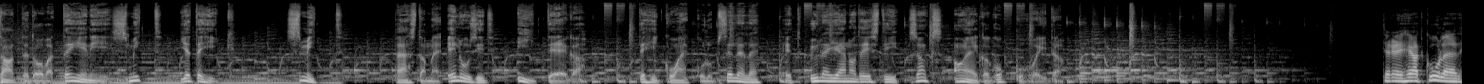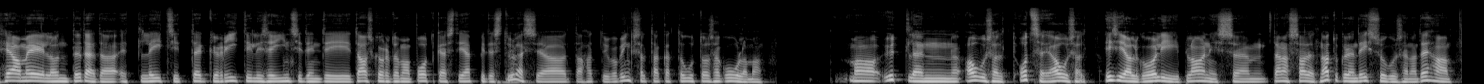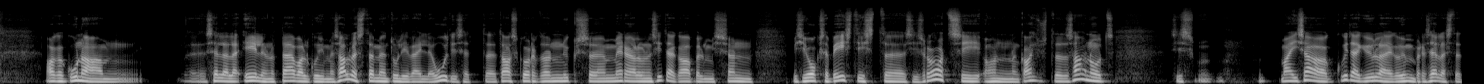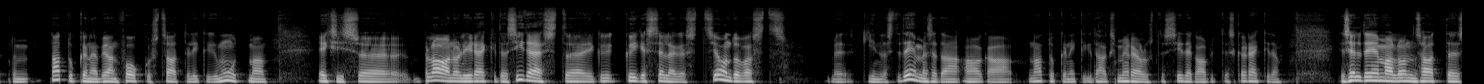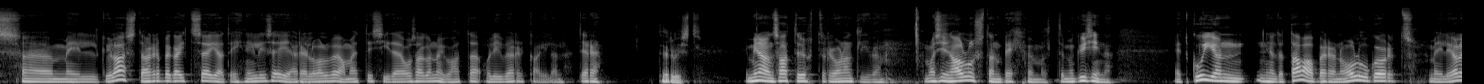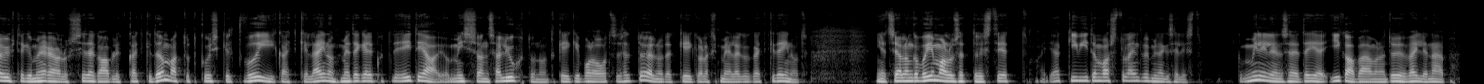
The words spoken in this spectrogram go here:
saate toovad teieni SMIT ja TEHIK. SMIT, päästame elusid IT-ga. TEHIK-u aeg kulub sellele, et ülejäänud Eesti saaks aega kokku hoida tere, head kuulajad, hea meel on tõdeda, et leidsite kriitilise intsidendi taas kord oma podcast'i äppidest üles ja tahate juba pingsalt hakata uut osa kuulama. ma ütlen ausalt, otse ja ausalt, esialgu oli plaanis ähm, tänast saadet natukene teistsugusena teha, aga kuna äh, sellele eelnenud päeval, kui me salvestame, tuli välja uudis, et taaskord on üks äh, merealune sidekaabel, mis on, mis jookseb Eestist äh, siis Rootsi, on kahjustada saanud, siis ma ei saa kuidagi üle ega ümber sellest, et natukene pean fookust saatel ikkagi muutma. ehk siis äh, plaan oli rääkida sidest kõigest sellest seonduvast. Me kindlasti teeme seda, aga natukene ikkagi tahaks merealustest sidekaablitest ka rääkida. ja sel teemal on saates äh, meil külas Tarbijakaitse ja Tehnilise Järelevalve Ameti sideosakonna juhataja Oliver Kailan, tere. tervist. mina olen saatejuht Ronald Liive. ma siis alustan pehmemalt ja ma küsin et kui on nii-öelda tavapärane olukord, meil ei ole ühtegi merealust sidekaablit katki tõmmatud kuskilt või katki läinud, me tegelikult ei tea ju, mis on seal juhtunud, keegi pole otseselt öelnud, et keegi oleks meelega katki teinud. Nii et seal on ka võimalused tõesti, et ma ei tea, kivid on vastu läinud või midagi sellist. milline see teie igapäevane töö välja näeb?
